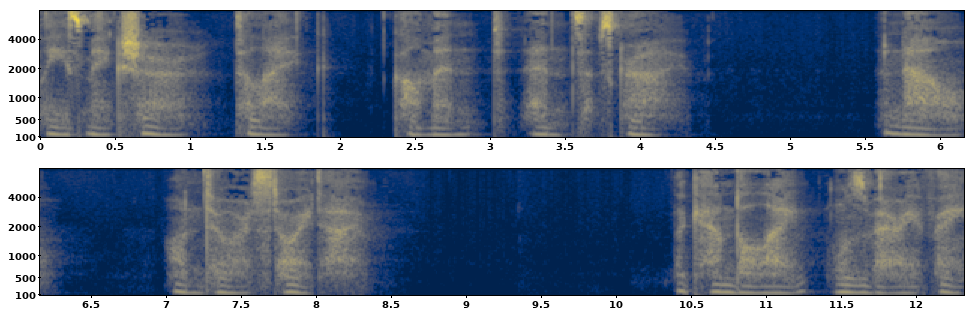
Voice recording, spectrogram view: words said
please make sure to like, comment, and subscribe. And now, on to our story time. The candlelight was very faint,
